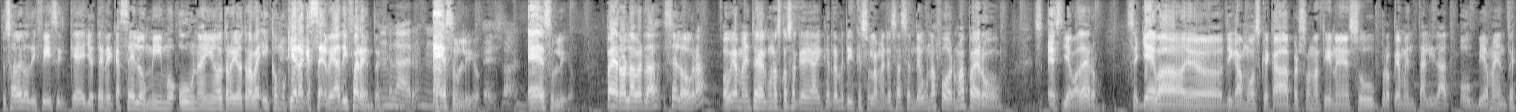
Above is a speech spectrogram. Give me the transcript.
tú sabes lo difícil que es yo tener que hacer lo mismo una y otra y otra vez, y como quiera que se vea diferente. Claro. Es un lío. Exacto. Es un lío. Pero la verdad se logra. Obviamente hay algunas cosas que hay que repetir que solamente se hacen de una forma, pero es llevadero. Se lleva, eh, digamos que cada persona tiene su propia mentalidad, obviamente,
